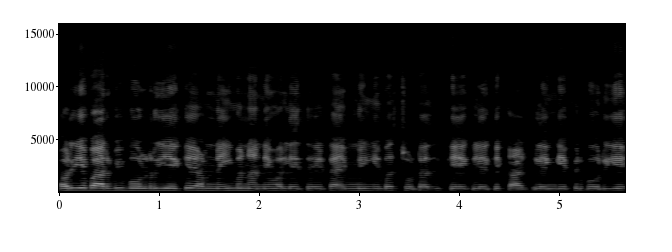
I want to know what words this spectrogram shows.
और ये बार भी बोल रही है कि हम नहीं मनाने वाले थे टाइम नहीं है, बस छोटा सा केक लेके काट लेंगे। फिर बोल रही है,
